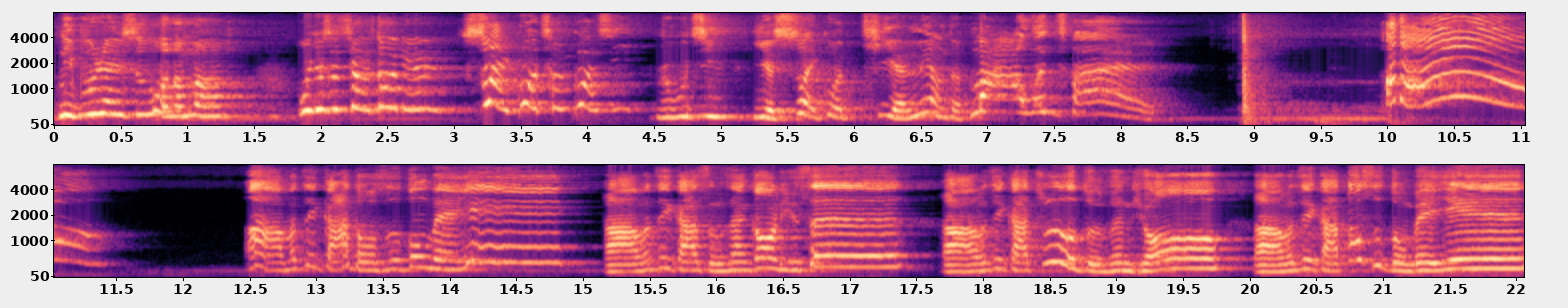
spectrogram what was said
你不认识我了吗？我就是想当年帅过陈冠希，如今也帅过田亮的马文才。啊头！俺们这嘎都是东北人，俺们这嘎生产高丽参，俺们这嘎猪肉炖粉条，俺们这嘎都是东北人。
